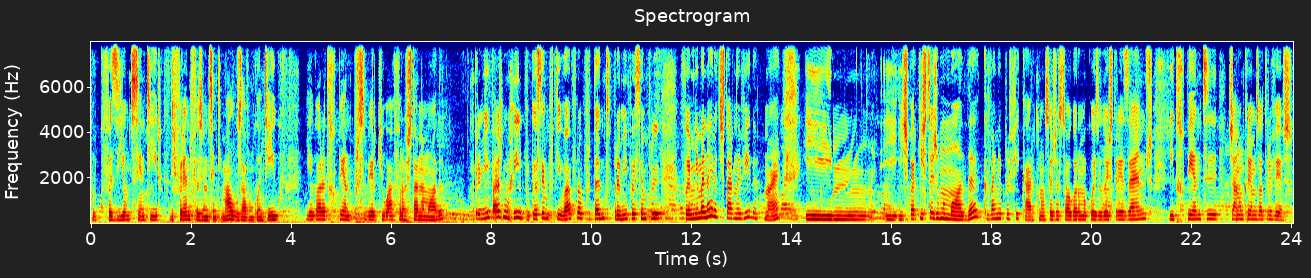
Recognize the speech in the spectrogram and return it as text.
porque faziam-te sentir diferente, faziam-te sentir mal, gozavam contigo e agora de repente perceber que o afro está na moda, para mim faz-me rir, porque eu sempre tive afro, portanto, para mim foi sempre foi a minha maneira de estar na vida, não é? E, e, e, espero que isto seja uma moda que venha para ficar, que não seja só agora uma coisa dois, três anos e de repente já não queremos outra vez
